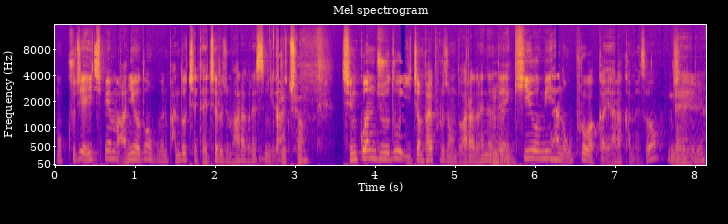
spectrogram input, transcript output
뭐 굳이 HBM 아니어도 반도체 대체로 좀 하락을 했습니다. 그렇죠. 증권주도 2.8% 정도 하락을 했는데 키움이 한 5% 가까이 하락하면서 네. 제일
